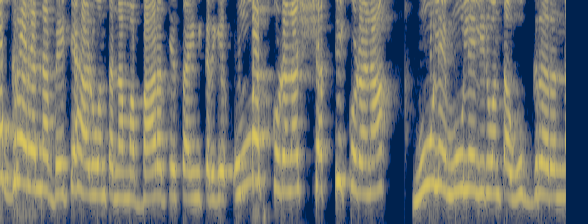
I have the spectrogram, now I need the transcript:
ಉಗ್ರರನ್ನ ಬೇಟೆ ಹಾಡುವಂತ ನಮ್ಮ ಭಾರತೀಯ ಸೈನಿಕರಿಗೆ ಹುಮ್ಮಸ್ ಕೊಡೋಣ, ಶಕ್ತಿ ಕೊಡೋಣ, ಮೂಲೆ ಮೂಲೆಯಲ್ಲಿರುವಂತ ಉಗ್ರರನ್ನ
